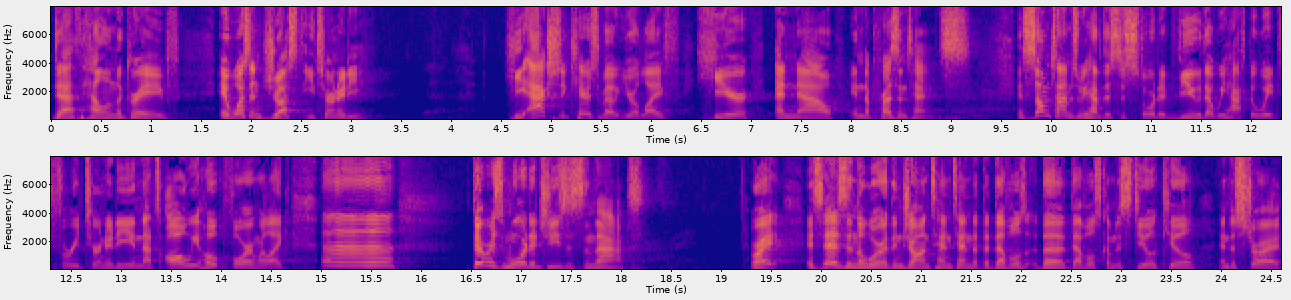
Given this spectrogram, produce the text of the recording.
death, hell, and the grave, it wasn't just eternity. He actually cares about your life here and now in the present tense. And sometimes we have this distorted view that we have to wait for eternity and that's all we hope for. And we're like, uh, there is more to Jesus than that. Right? It says in the word in John 10 10 that the devils, the devils come to steal, kill, and destroy.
